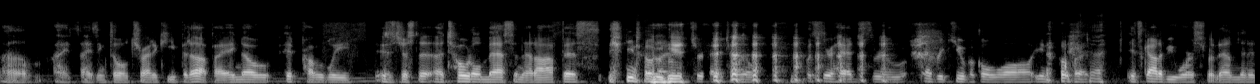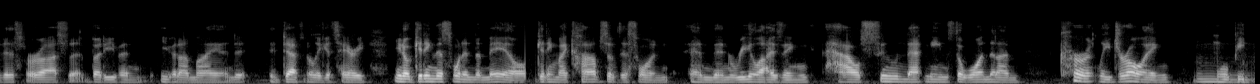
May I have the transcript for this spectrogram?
um, I, I think they'll try to keep it up. I know it probably is just a, a total mess in that office. you know, editorial puts their heads through every cubicle wall. You know, but it's got to be worse for them than it is for us. Uh, But even even on my end, it, it definitely gets hairy. You know, getting this one in the mail, getting my comps of this one, and then realizing how soon that means the one that I'm currently drawing will be Mm.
